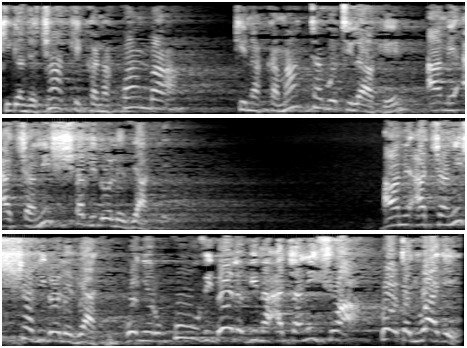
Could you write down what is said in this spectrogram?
kiganja chake kana kwamba kinakamata goti lake ameachanisha vidole vyake. Ameachanisha vidole vyake. Kwenye rukuu vidole vinaachanishwa. Kwa utajuaje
